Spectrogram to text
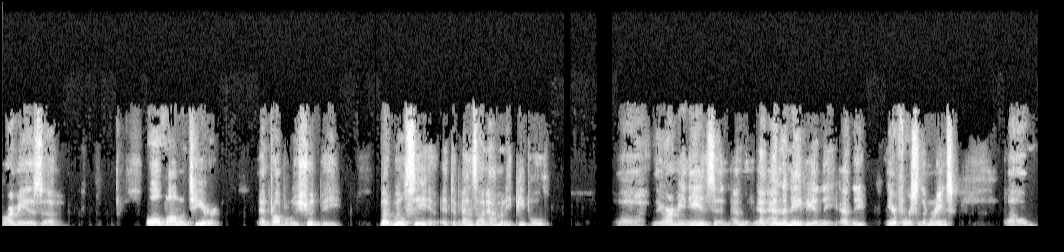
Army is uh, all volunteer and probably should be, but we'll see. It depends on how many people uh, the Army needs and, and and the Navy and the and the Air Force and the Marines. Um,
